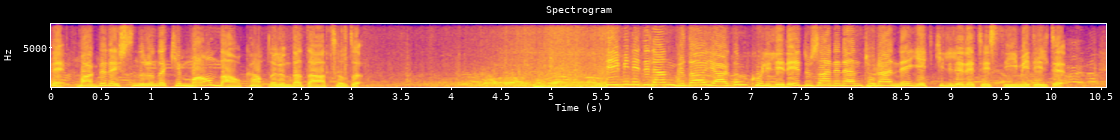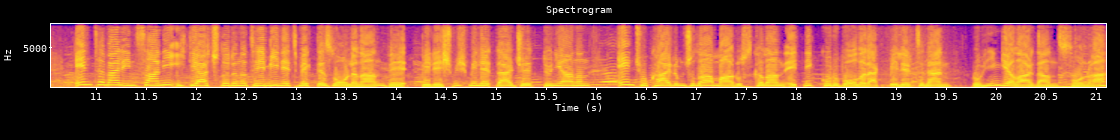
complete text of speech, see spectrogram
ve Bangladeş sınırındaki Maundao kamplarında dağıtıldı. Temin edilen gıda yardım kolileri düzenlenen törenle yetkililere teslim edildi. En temel insani ihtiyaçlarını temin etmekte zorlanan ve Birleşmiş Milletlerce dünyanın en çok ayrımcılığa maruz kalan etnik grubu olarak belirtilen Rohingyalardan sonra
